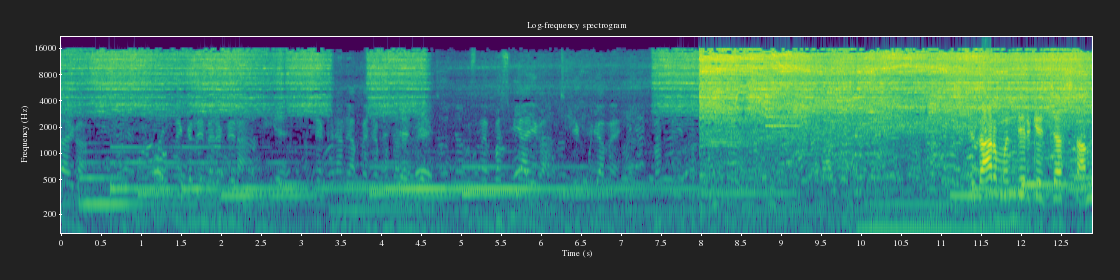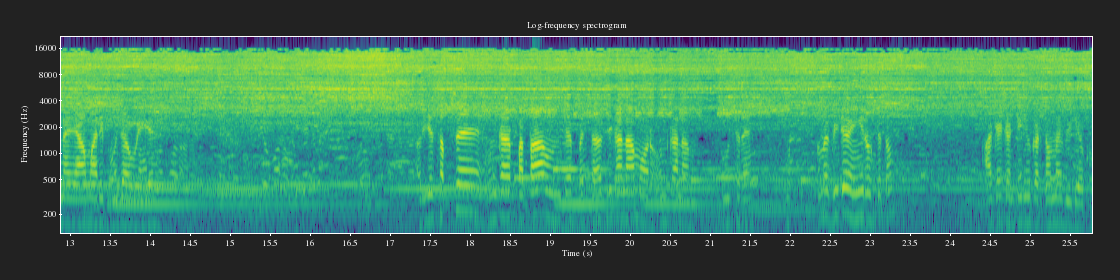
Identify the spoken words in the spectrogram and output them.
आएगा गले में रख देना। अपने खजाने आप पहुँचा देंगे। उसमें बस भी आएगा, एक पूजा में। केदार मंदिर के जस्ट सामने यहाँ हमारी पूजा हुई है। और ये सबसे उनका पता, उनके पिता जी का नाम और उनका नाम पूछ रहे हैं। तो मैं वीडियो यहीं रोक देता हूँ। आगे कंटिन्यू करता हूँ मैं वीडियो को।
